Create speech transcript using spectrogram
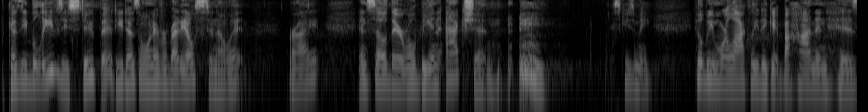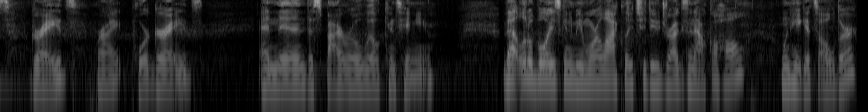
because he believes he's stupid. He doesn't want everybody else to know it right? And so there will be an action. Excuse me. He'll be more likely to get behind in his grades, right? Poor grades. And then the spiral will continue. That little boy is going to be more likely to do drugs and alcohol when he gets older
